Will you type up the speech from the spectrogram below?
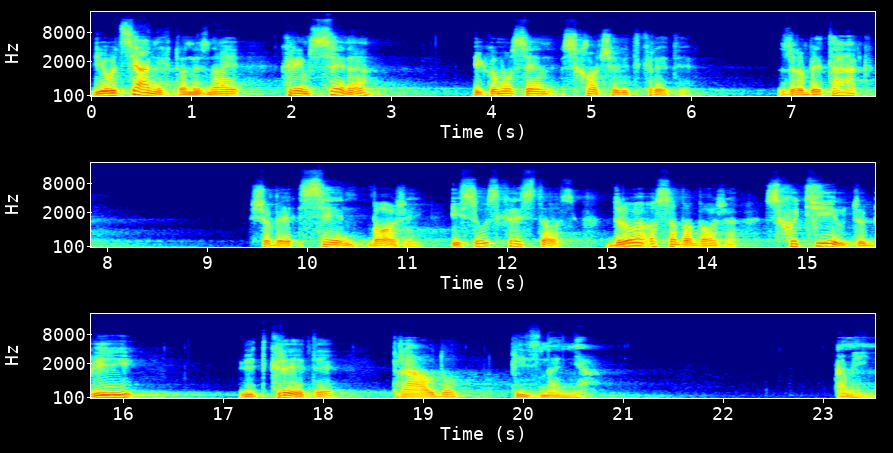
І Отця ніхто не знає, крім сина, і кому син схоче відкрити. Зроби так, щоб Син Божий, Ісус Христос, друга особа Божа, схотів тобі відкрити правду пізнання. Амінь.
